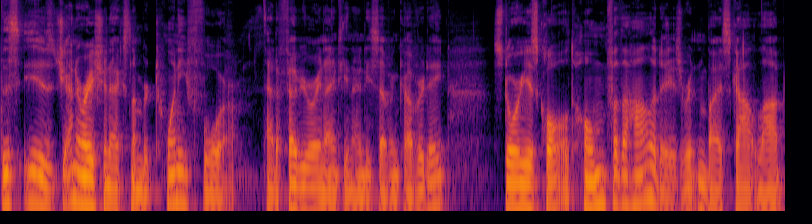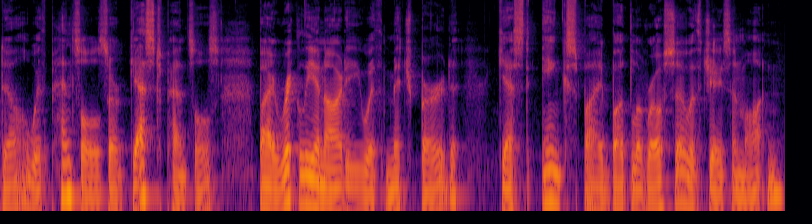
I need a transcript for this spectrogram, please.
This is Generation X number 24, had a February 1997 cover date. Story is called Home for the Holidays, written by Scott Lobdell, with pencils or guest pencils by Rick Leonardi with Mitch Byrd, guest inks by Bud LaRosa with Jason Martin.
